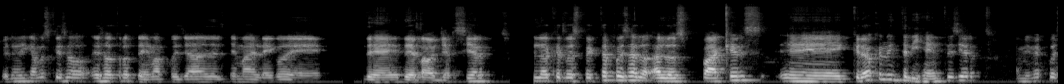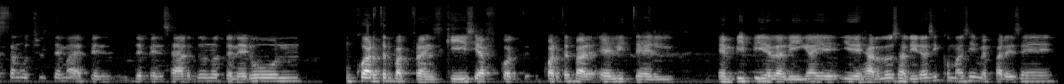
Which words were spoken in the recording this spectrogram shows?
pero digamos que eso es otro tema, pues ya del tema del ego de, de, de Rogers, ¿cierto? En lo que respecta pues a, a los Packers, eh, creo que lo inteligente, ¿cierto? A mí me cuesta mucho el tema de, de pensar de uno tener un, un quarterback franquicia, quarterback élite, el MVP de la liga y, y dejarlo salir así como así, me parece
